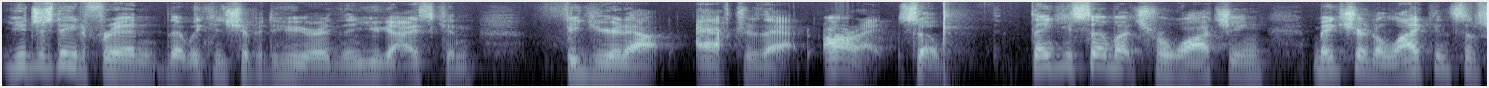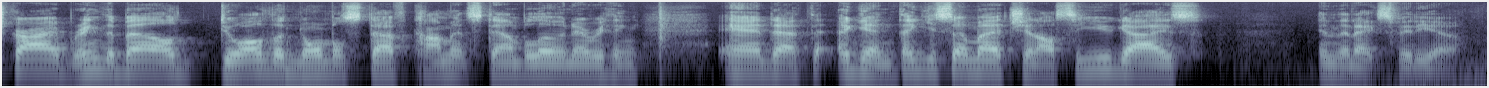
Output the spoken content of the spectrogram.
you just need a friend that we can ship it to here and then you guys can figure it out after that. All right, so thank you so much for watching. Make sure to like and subscribe, ring the bell, do all the normal stuff, comments down below and everything. And uh, th again, thank you so much, and I'll see you guys in the next video.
